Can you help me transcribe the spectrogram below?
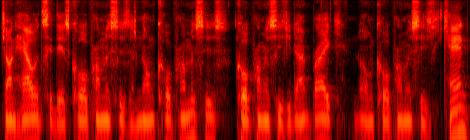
John Howard said there's core promises and non-core promises. Core promises you don't break, non-core promises you can.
